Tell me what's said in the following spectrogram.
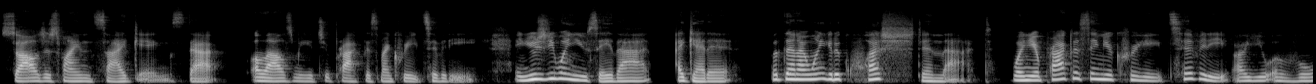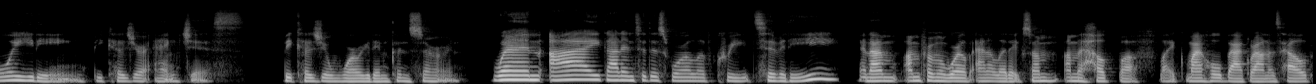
So I'll just find side gigs that allows me to practice my creativity. And usually when you say that, I get it. But then I want you to question that. When you're practicing your creativity, are you avoiding because you're anxious, because you're worried and concerned? When I got into this world of creativity, and I'm I'm from a world of analytics, so I'm I'm a health buff. Like my whole background is health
